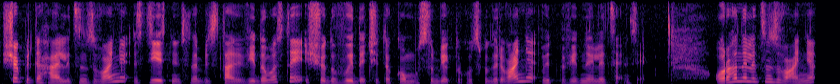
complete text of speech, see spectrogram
що підлягає ліцензуванню, здійснюється на підставі відомостей щодо видачі такому суб'єкту господарювання відповідної ліцензії. Органи ліцензування,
